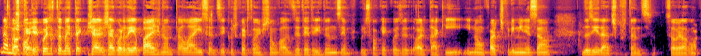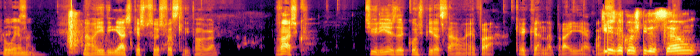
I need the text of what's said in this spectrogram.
Não, mas okay. qualquer coisa também tem, já, já guardei a página onde está lá isso a dizer que os cartões são válidos até 31 de dezembro, por isso qualquer coisa, olha, está aqui e não faz discriminação das idades, portanto, se houver algum okay, problema. Sim. Não, e, e, acho que as pessoas facilitam agora. Vasco, teorias da conspiração, é pá, o que é que anda para aí a acontecer? Teorias da conspiração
